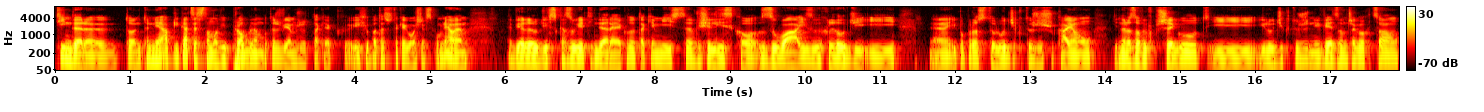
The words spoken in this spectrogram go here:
Tinder e, to, to nie aplikacja stanowi problem, bo też wiem, że tak jak i chyba też tak jak właśnie wspomniałem, wiele ludzi wskazuje Tindera jako to takie miejsce, wysiedlisko zła i złych ludzi i, i po prostu ludzi, którzy szukają jednorazowych przygód i, i ludzi, którzy nie wiedzą, czego chcą.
